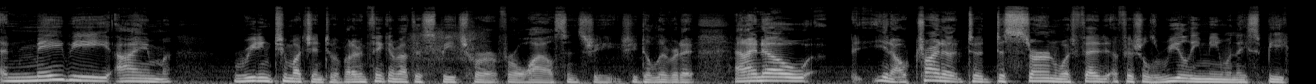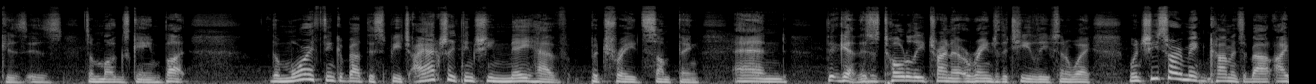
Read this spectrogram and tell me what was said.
and maybe I'm reading too much into it, but I've been thinking about this speech for for a while since she she delivered it, and I know. You know, trying to, to discern what Fed officials really mean when they speak is, is it's a mug's game. But the more I think about this speech, I actually think she may have betrayed something. And th- again, this is totally trying to arrange the tea leaves in a way. When she started making comments about, I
